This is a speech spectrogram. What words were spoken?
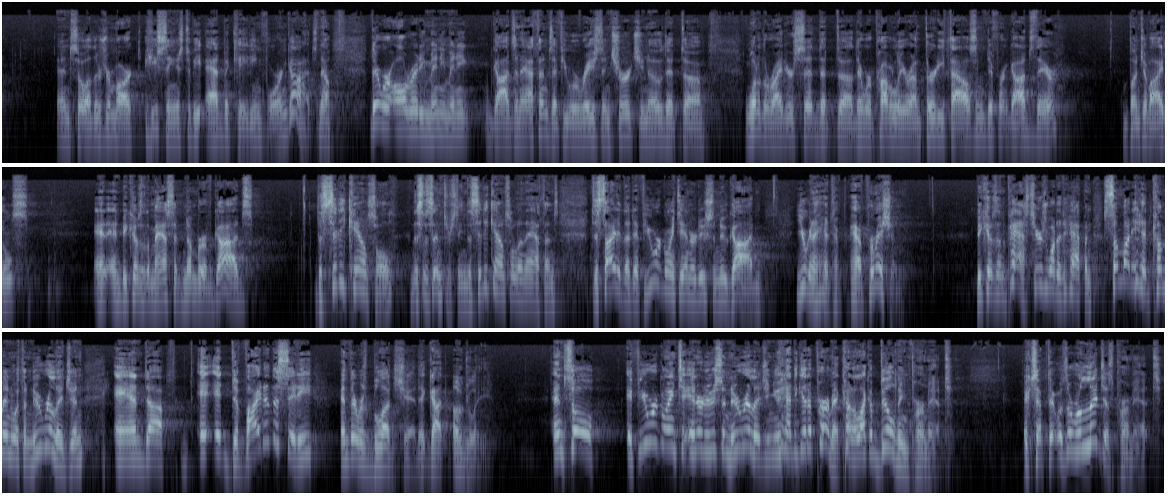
And so others remarked, he seems to be advocating foreign gods. Now, there were already many, many gods in Athens. If you were raised in church, you know that uh, one of the writers said that uh, there were probably around 30,000 different gods there, a bunch of idols. And, and because of the massive number of gods, the city council, this is interesting, the city council in Athens decided that if you were going to introduce a new god, you were going to have to have permission. Because in the past, here's what had happened somebody had come in with a new religion, and uh, it, it divided the city, and there was bloodshed. It got ugly. And so, if you were going to introduce a new religion, you had to get a permit, kind of like a building permit, except it was a religious permit.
